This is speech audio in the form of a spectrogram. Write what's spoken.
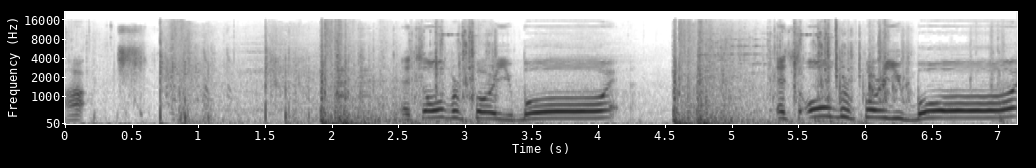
Ah. It's over for you, boy. It's over for you, boy.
